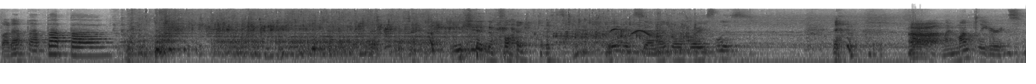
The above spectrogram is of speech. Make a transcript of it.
Ba-da-ba-ba-ba. You couldn't have apply this. You would have so much more priceless. Ah, my monthly hurts.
